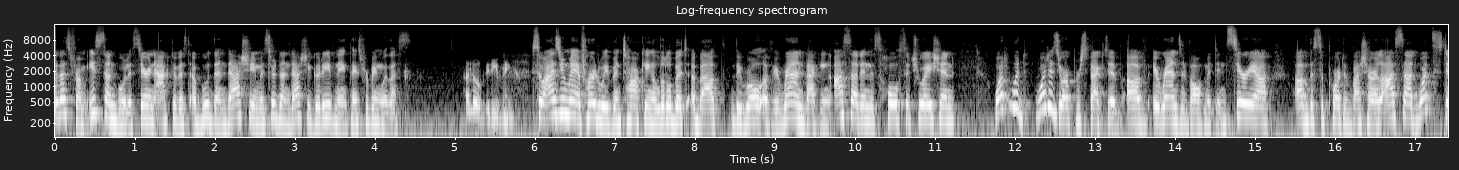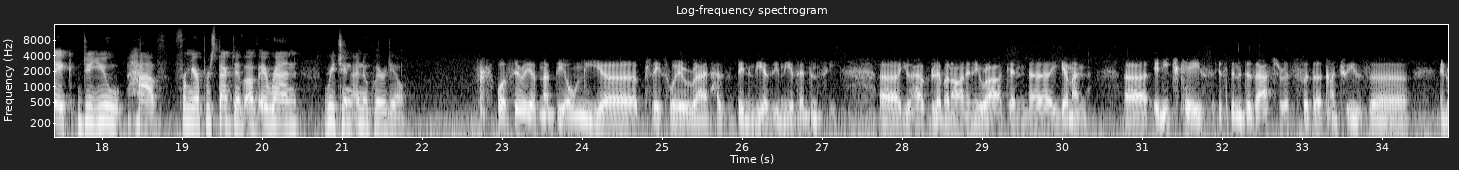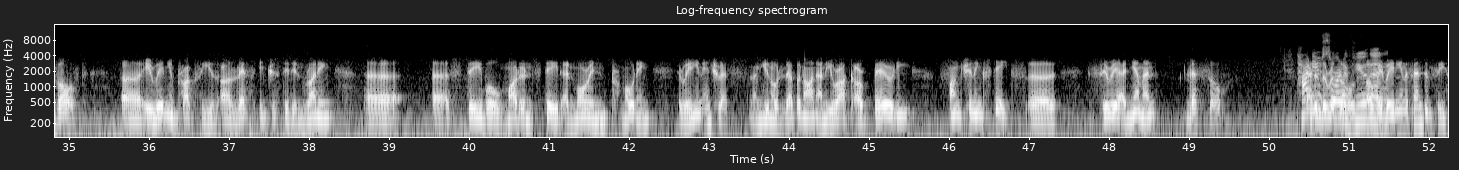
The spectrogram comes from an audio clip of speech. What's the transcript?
With us from Istanbul is Syrian activist Aboud Dandashi. Mr. Dandashi, good evening. Thanks for being with us. Hello, good evening. So, as you may have heard, we've been talking a little bit about the role of Iran backing Assad in this whole situation. What, would, what is your perspective of Iran's involvement in Syria, of the support of Bashar al Assad? What stake do you have from your perspective of Iran reaching a nuclear deal? Well, Syria is not the only uh, place where Iran has been in the, in the ascendancy. Uh, you have Lebanon and Iraq and uh, Yemen. Uh, in each case, it's been disastrous for the countries uh, involved. Uh, Iranian proxies are less interested in running a stable, modern state and more in promoting Iranian interests. And, you know, Lebanon and Iraq are barely functioning states. Syria and Yemen, less so. How that do you sort of view of Iranian ascendancy.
